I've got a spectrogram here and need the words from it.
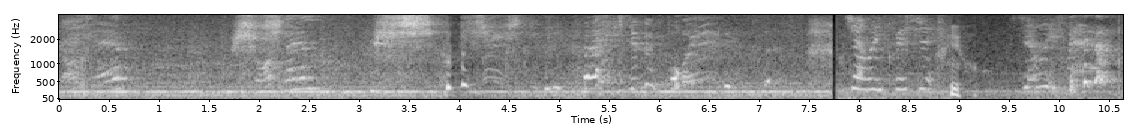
Dog man. Dog man. Hey, get this boy. Jellyfishing. Jellyfish.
